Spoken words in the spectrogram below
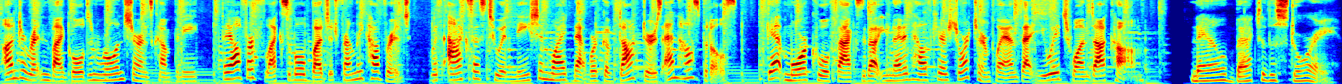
Underwritten by Golden Rule Insurance Company, they offer flexible, budget friendly coverage with access to a nationwide network of doctors and hospitals. Get more cool facts about United Healthcare short term plans at uh1.com. Now back to the story.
